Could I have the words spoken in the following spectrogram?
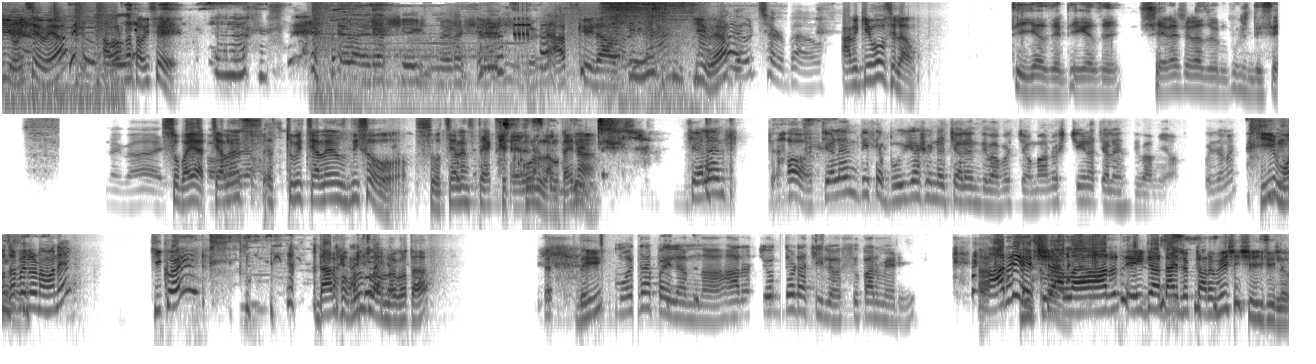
কি হইছে ভাইয়া? আমার কথা ছিল। আজকে এটা কি? ভাইয়া? আমি কি বলছিলাম? ঠিক আছে ঠিক আছে। সেরা সেরা জুন পুশ দিছে। সো ভাইয়া চ্যালেঞ্জ তুমি চ্যালেঞ্জ দিছো? সো চ্যালেঞ্জ তো অ্যাকসেপ্ট করলাম তাই না? চ্যালেঞ্জ হ্যাঁ চ্যালেঞ্জ দিছে বুঝা শুনে চ্যালেঞ্জ দিবা বুঝছ? মানুষ চেনা চ্যালেঞ্জ দিবা মিয়া। বুঝছ না? কি মজা পেল না মানে? কি কয়? দাঁড়া বুঝলাম না কথা। দেখি। মজা পাইলাম না আর চোদ্দটা ছিল সুপার মেরি আরে শালা আর এইটা ডায়লগটা আরও বেশি সেই ছিল।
